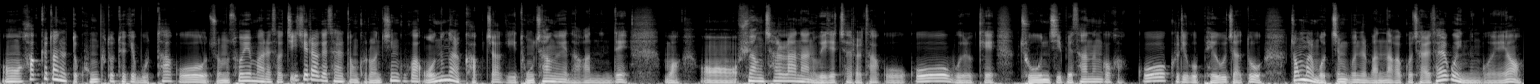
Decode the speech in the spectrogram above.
어, 학교 다닐 때 공부도 되게 못하고 좀 소위 말해서 찌질하게 살던 그런 친구가 어느 날 갑자기 동창회에 나갔는데 막 어, 휘황찬란한 외제차를 타고 오고 뭐 이렇게 좋은 집에 사는 것 같고 그리고 배우자도 정말 멋진 분을 만나갖고 잘 살고 있는 거예요.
